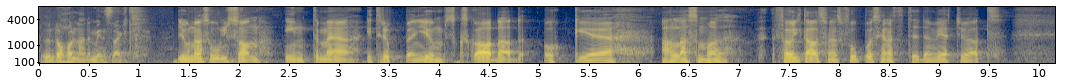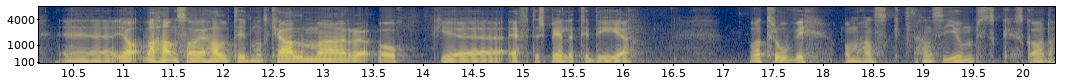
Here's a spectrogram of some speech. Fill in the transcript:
underhållande minst sagt. Jonas Olsson, inte med i truppen, ljumskskadad. Och eh, alla som har följt allsvensk fotboll senaste tiden vet ju att eh, ja, vad han sa i halvtid mot Kalmar och eh, efterspelet till det. Vad tror vi om hans, hans ljumskskada?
